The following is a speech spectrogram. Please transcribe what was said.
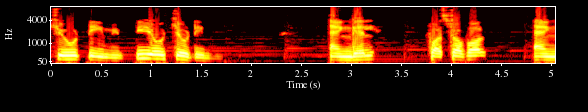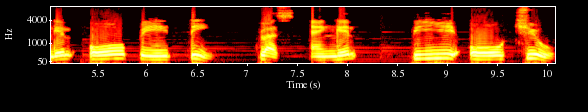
क्यू टी में पी ओ क्यू टी में। Angle first of all angle O P T plus angle P O Q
